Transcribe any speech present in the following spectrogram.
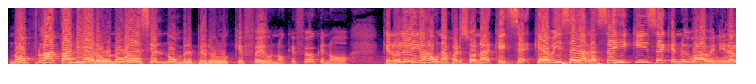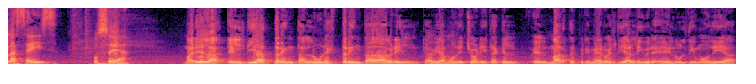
no platanearon, no voy a decir el nombre, pero qué feo, ¿no? Qué feo que no, que no le digas a una persona que, se, que avises a las 6 y 15 que no ibas a venir a las 6. O sea. Mariela, el día 30, lunes 30 de abril, que habíamos dicho ahorita que el, el martes primero es día libre, es el último día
